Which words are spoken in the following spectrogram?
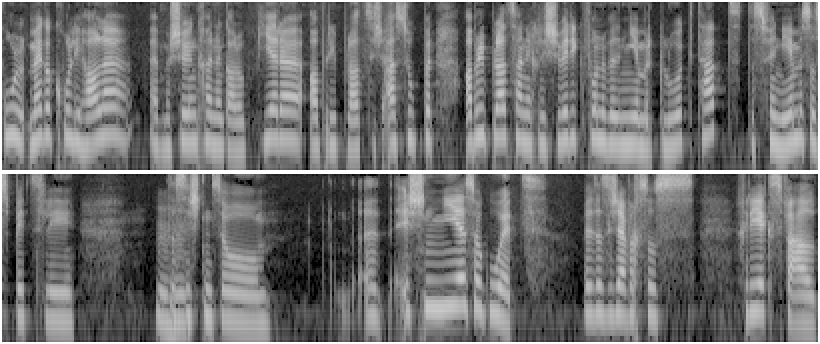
cool, mega coole Halle. Hat man schön können galoppieren. Abri-Platz ist auch super. Abri-Platz habe ich ein bisschen schwierig gefunden, weil niemand geschaut hat. Das finde ich immer so ein bisschen... Mhm. Das ist dann so... Äh, ist nie so gut. Weil das ist einfach so ein Kriegsfeld.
